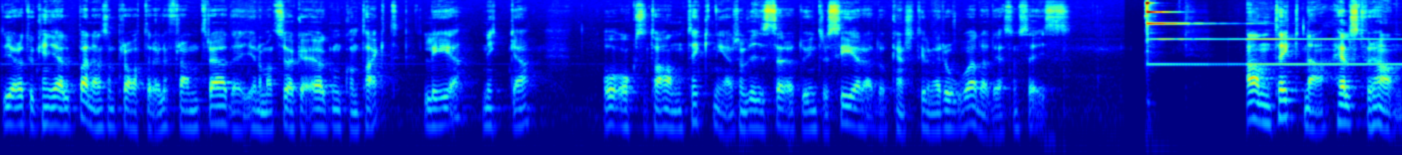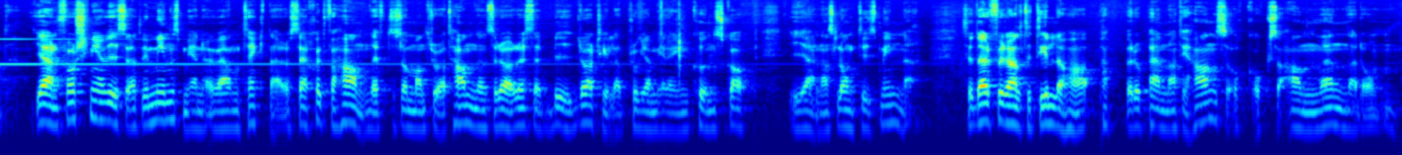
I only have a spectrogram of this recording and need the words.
Det gör att du kan hjälpa den som pratar eller framträder genom att söka ögonkontakt, le, nicka och också ta anteckningar som visar att du är intresserad och kanske till och med road av det som sägs. Anteckna, helst för hand. Hjärnforskningen visar att vi minns mer när vi antecknar och särskilt för hand eftersom man tror att handens rörelser bidrar till att programmera in kunskap i hjärnans långtidsminne. Så därför är det alltid till att ha papper och penna till hands och också använda dem.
